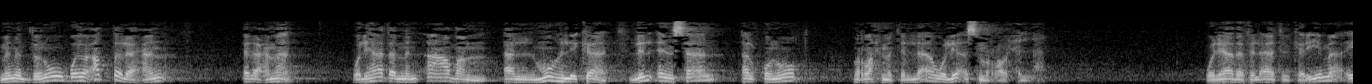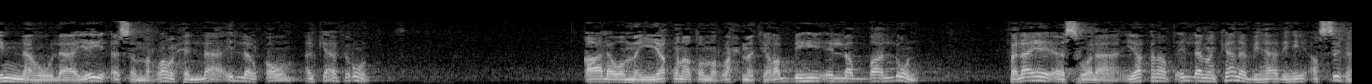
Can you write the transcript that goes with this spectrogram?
من الذنوب ويعطله عن الأعمال. ولهذا من أعظم المهلكات للإنسان القنوط من رحمة الله واليأس من روح الله. ولهذا في الآية الكريمة إنه لا ييأس من روح الله إلا القوم الكافرون. قال ومن يقنط من رحمة ربه إلا الضالون. فلا ييأس ولا يقنط إلا من كان بهذه الصفة.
